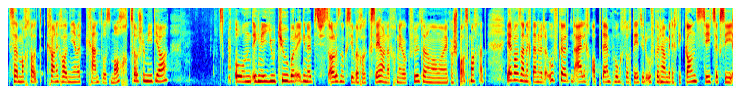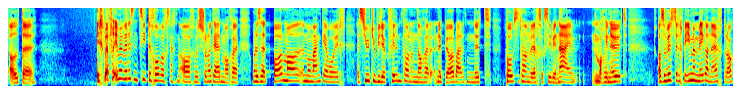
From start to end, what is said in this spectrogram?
Das macht halt, kann ich halt niemand kennt, was macht, Social Media. Und irgendwie YouTube oder irgendetwas ist alles noch gewesen, was ich halt gesehen habe und einfach mega gefühlt habe und mir mega Spass gemacht hat. Jedenfalls habe ich dann wieder aufgehört und eigentlich ab dem Punkt, wo ich dort wieder aufgehört habe, bin ich die ganze Zeit so gewesen, alte ich bin einfach immer wieder in Zeiten gekommen, wo ich dachte, oh, ich würde es schon noch gerne machen. Und es hat ein paar Mal einen Moment gegeben, wo ich ein YouTube-Video gefilmt habe und nachher nicht bearbeitet und nicht gepostet habe, weil ich so war, nein, mache ich nicht. Also wisst ihr, ich bin immer mega nah dran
